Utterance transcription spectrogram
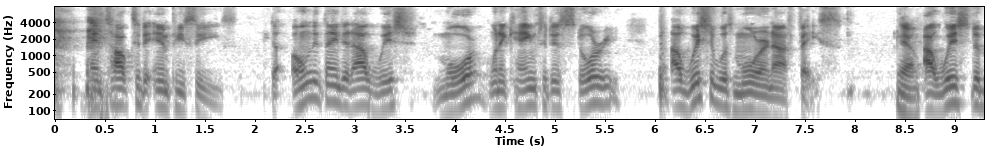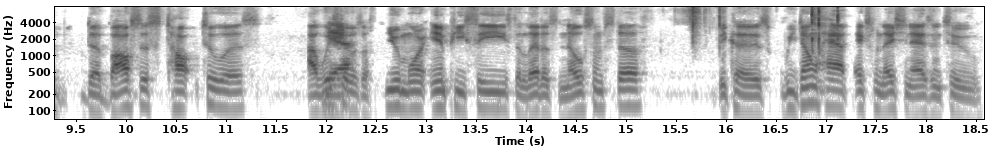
and talk to the NPCs. The only thing that I wish more when it came to this story, I wish it was more in our face. yeah. I wish the the bosses talked to us. I wish Yeah. there was a few more NPCs to let us know some stuff because we don't have explanation as into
